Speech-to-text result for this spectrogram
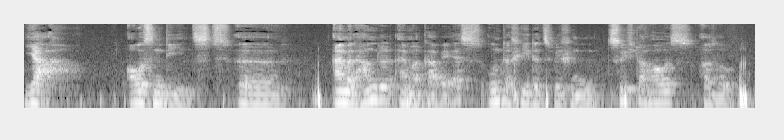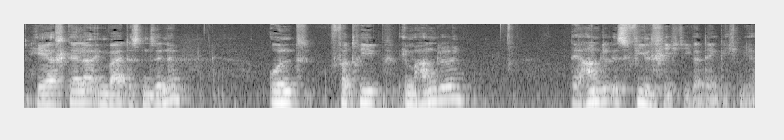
Ja, Außendienst. Äh, einmal Handel, einmal KWS, Unterschiede zwischen Züchterhaus, also Hersteller im weitesten Sinne, und Vertrieb im Handel. Der Handel ist vielschichtiger, denke ich mir.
